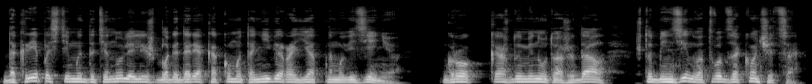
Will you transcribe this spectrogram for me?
До крепости мы дотянули лишь благодаря какому-то невероятному везению. Грок каждую минуту ожидал, что бензин вот-вот закончится,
